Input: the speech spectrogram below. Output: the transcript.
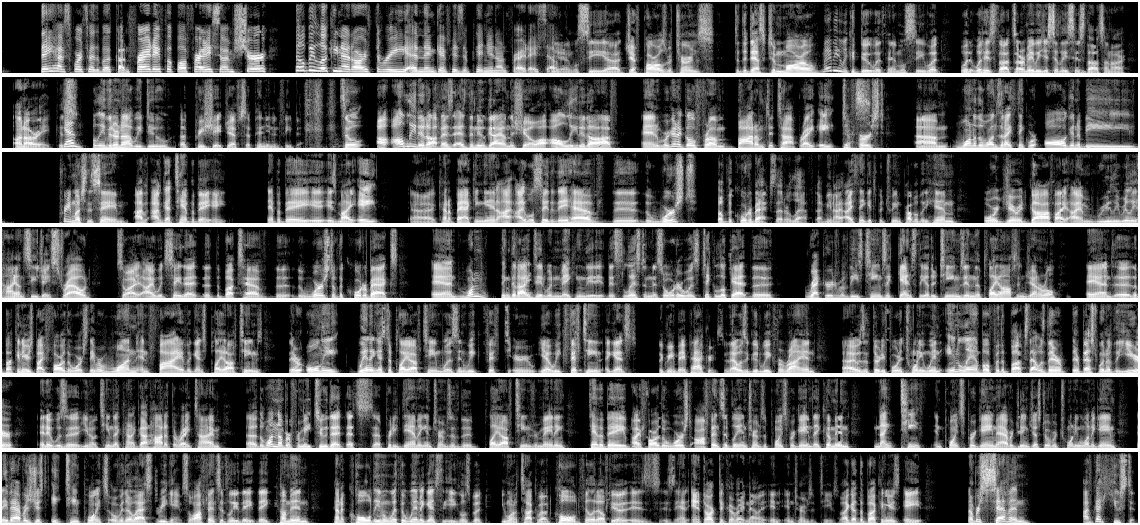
they have Sports by the Book on Friday, Football Friday, so I'm sure he'll be looking at our three and then give his opinion on Friday. So Yeah, and we'll see. Uh, Jeff Parles returns to the desk tomorrow. Maybe we could do it with him. We'll see what, what, what his thoughts are. Maybe just at least his thoughts on our on our eight. Because Yeah. believe it or not, we do appreciate Jeff's opinion and feedback. so I'll, I'll lead it off as as the new guy on the show. I'll, I'll lead it off, and we're gonna go from bottom to top, right? Eight to Yes. first. Um, one of the ones that I think we're all gonna be pretty much the same. I've I've got Tampa Bay eight. Tampa Bay is my eight. Uh, kind of backing in, I, I will say that they have the the worst of the quarterbacks that are left. I mean, I, I think it's between probably him or Jared Goff. I, I am really really high on C.J. Stroud, so I, I would say that the, the Bucks have the the worst of the quarterbacks. And one thing that I did when making the, this list in this order was take a look at the record of these teams against the other teams in the playoffs in general. And uh, the Buccaneers by far the worst. They were one and five against playoff teams. Their only win against a playoff team was in week 15 or yeah, week 15 against the Green Bay Packers. So that was a good week for Ryan. Uh, it was a 34 to 20 win in Lambeau for the Bucks. That was their their best win of the year, and it was a you know team that kind of got hot at the right time. Uh, the one number for me too that that's uh, pretty damning in terms of the playoff teams remaining. Tampa Bay by far the worst offensively in terms of points per game. They come in 19th in points per game, averaging just over 21 a game. They've averaged just 18 points over their last three games. So offensively, they they come in kind of cold, even with a win against the Eagles. But you want to talk about cold? Philadelphia is is Antarctica right now in, in terms of teams. So I got the Buccaneers eight. Number seven, I've got Houston,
